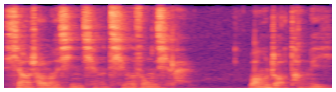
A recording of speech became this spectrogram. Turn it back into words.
项少龙心情轻松起来，往找藤意，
